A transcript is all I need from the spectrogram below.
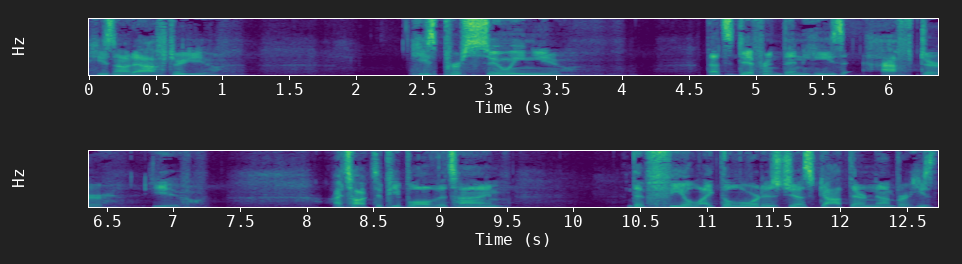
He's not after you. He's pursuing you. That's different than He's after you. I talk to people all the time that feel like the Lord has just got their number. He's,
